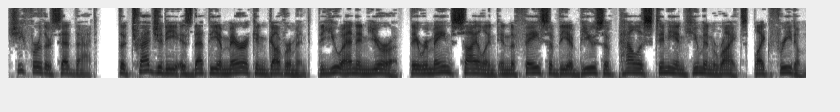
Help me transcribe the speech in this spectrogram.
She further said that, "...the tragedy is that the American government, the UN and Europe, they remain silent in the face of the abuse of Palestinian human rights, like freedom,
